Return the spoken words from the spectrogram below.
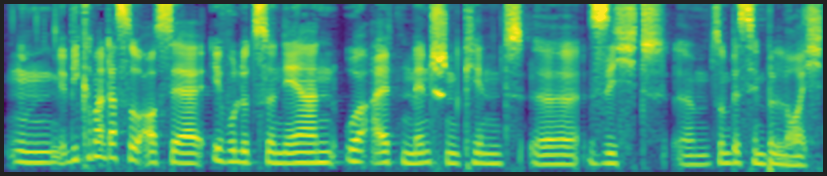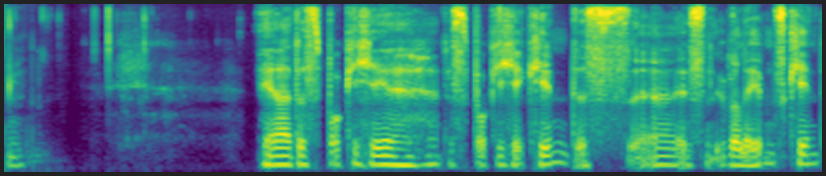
Ähm, wie kann man das so aus der evolutionären, uralten Menschenkind-Sicht äh, ähm, so ein bisschen beleuchten? Ja, das bockige, das bockige Kind, das äh, ist ein Überlebenskind.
